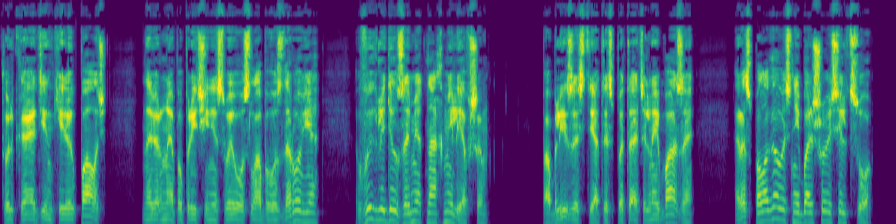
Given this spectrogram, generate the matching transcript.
Только один Кирилл Палыч, наверное, по причине своего слабого здоровья, выглядел заметно охмелевшим. Поблизости от испытательной базы располагалось небольшое сельцо,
